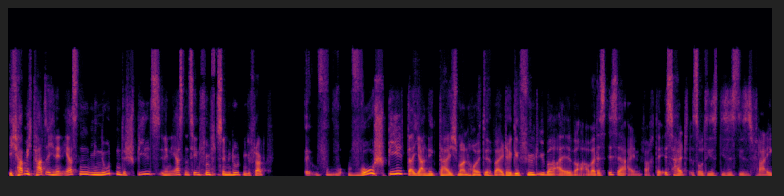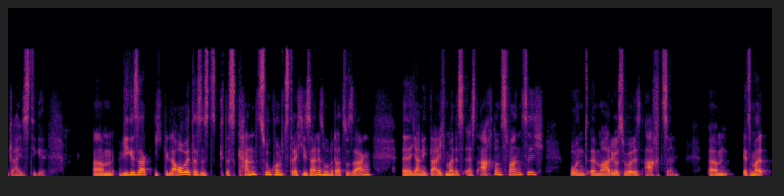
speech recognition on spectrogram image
Ich habe mich tatsächlich in den ersten Minuten des Spiels, in den ersten 10, 15 Minuten gefragt, wo, wo spielt da Yannick Deichmann heute? Weil der gefühlt überall war. Aber das ist er einfach. Der ist halt so dieses, dieses, dieses Freigeistige. Ähm, wie gesagt, ich glaube, das, ist, das kann zukunftsträchtig sein, das muss man dazu sagen. Äh, Yannick Deichmann ist erst 28 und äh, Marius Wörl ist 18. Ähm, jetzt mal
